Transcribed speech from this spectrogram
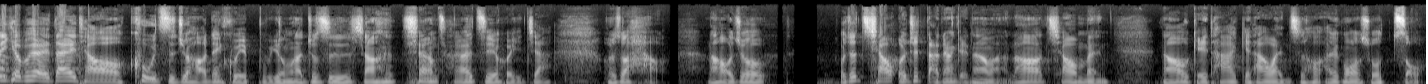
你可不可以带一条裤子就好，内裤也不用，那就是想要这样子，然后直接回家。”我说好，然后我就我就敲，我就打电话给他嘛，然后敲门。然后给他给他完之后，他就跟我说：“走，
